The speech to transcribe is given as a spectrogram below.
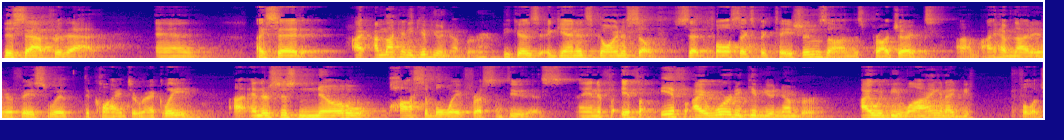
this app for that? And I said, I, am not going to give you a number because again, it's going to self set false expectations on this project. Um, I have not interfaced with the client directly, uh, and there's just no possible way for us to do this. And if if if I were to give you a number, I would be lying and I'd be full of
